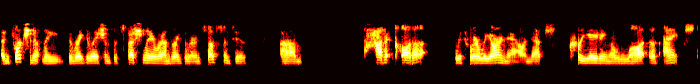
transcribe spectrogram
unfortunately, the regulations, especially around regular and substantive, um, haven't caught up with where we are now, and that's creating a lot of angst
